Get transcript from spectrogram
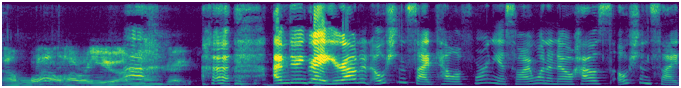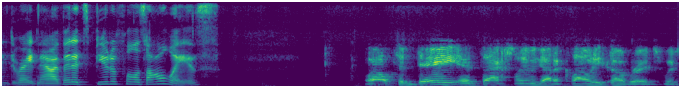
I'm well. How are you? I'm ah. doing great. I'm doing great. You're out in Oceanside, California, so I want to know how's Oceanside right now? I bet it's beautiful as always. Well, today it's actually we got a cloudy coverage, which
